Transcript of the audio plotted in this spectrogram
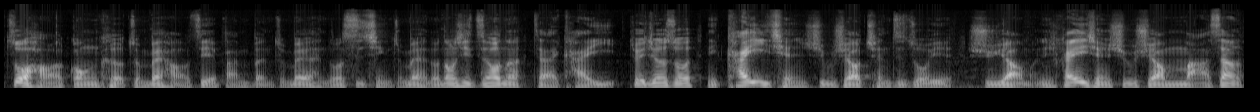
做好了功课，准备好了自己的版本，准备了很多事情，准备很多东西之后呢，再来开议。所以就是说，你开议前需不需要前置作业？需要嘛？你开议前需不需要马上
